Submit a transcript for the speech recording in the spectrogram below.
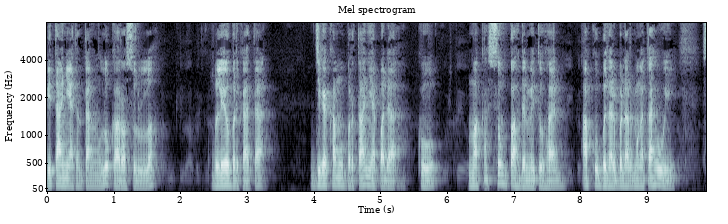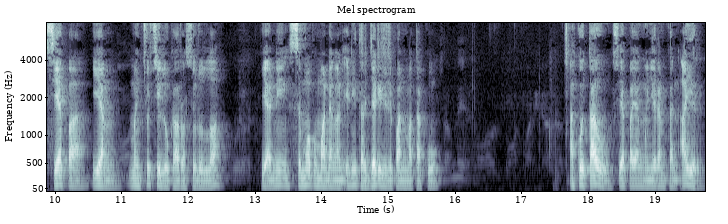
ditanya tentang luka Rasulullah, beliau berkata, "Jika kamu bertanya padaku, maka sumpah demi Tuhan, aku benar-benar mengetahui siapa yang mencuci luka Rasulullah, yakni semua pemandangan ini terjadi di depan mataku. Aku tahu siapa yang menyiramkan air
